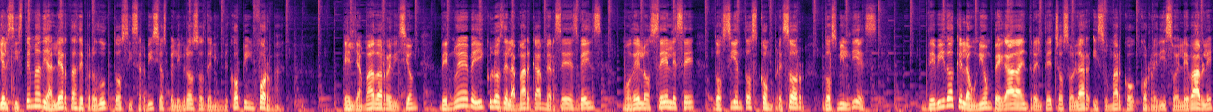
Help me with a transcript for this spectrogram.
y el sistema de alertas de productos y servicios peligrosos del INDECOPI informa. El llamado a revisión de nueve vehículos de la marca Mercedes-Benz modelo CLC 200 compresor 2010, debido a que la unión pegada entre el techo solar y su marco corredizo elevable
